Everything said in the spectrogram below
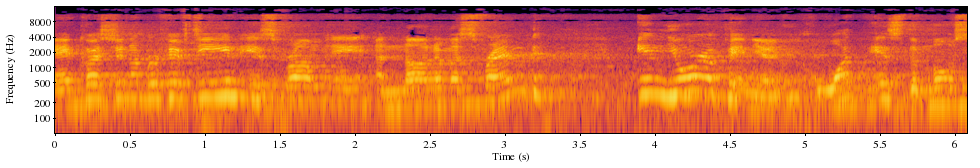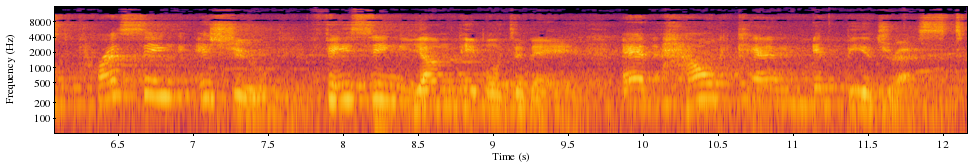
And question number 15 is from an anonymous friend. In your opinion, what is the most pressing issue facing young people today and how can it be addressed?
